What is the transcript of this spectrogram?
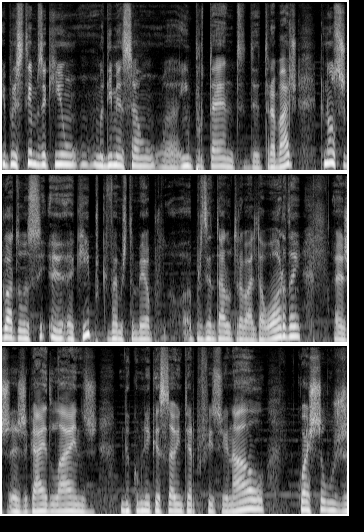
E por isso temos aqui um, uma dimensão uh, importante de trabalhos que não se esgotam uh, aqui, porque vamos também apresentar o trabalho da Ordem, as, as guidelines de comunicação interpretativa profissional, quais são os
